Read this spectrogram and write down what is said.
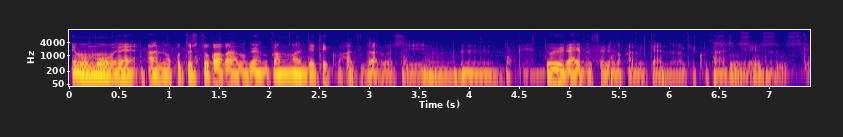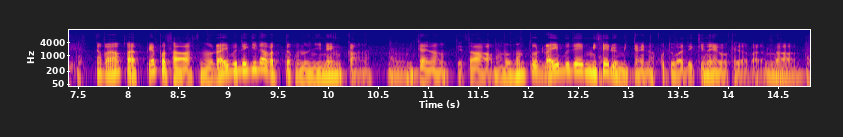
でももうねあの今年とかが多分ガンガン出てくはずだろうし、ううんどういうライブするのかみたいなのは結構楽しみだよね。そうそうそうなんかやっぱさそのライブできなかったこの2年間みたいなのってさ、もう本当ライブで見せるみたいなことができないわけだからさ、うん。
